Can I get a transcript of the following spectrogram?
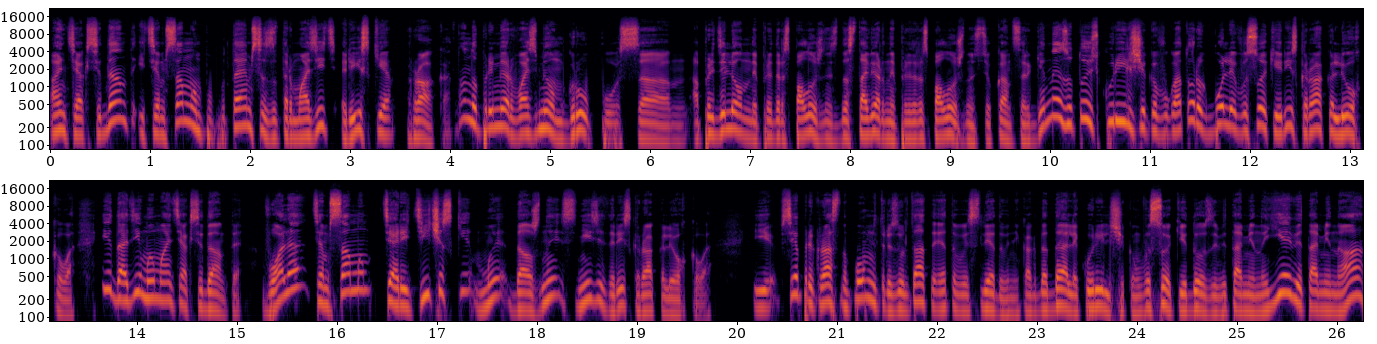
антиоксидант и тем самым попытаемся затормозить риски рака. Ну, например, возьмем группу с э, определенной предрасположенностью, достоверной предрасположенностью к канцерогенезу, то есть курильщиков, у которых более высокий риск рака легкого, и дадим им антиоксиданты. Вуаля, тем самым теоретически мы должны снизить риск рака легкого. И все прекрасно помнят результаты этого исследования. Когда дали курильщикам высокие дозы витамина Е, витамина А,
